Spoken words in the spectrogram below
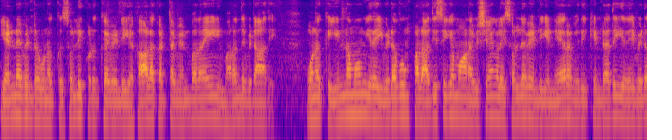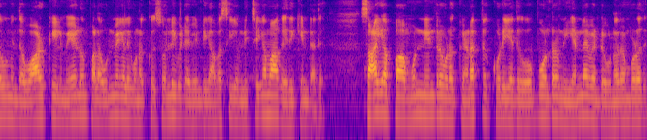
என்னவென்று உனக்கு சொல்லிக் கொடுக்க வேண்டிய காலகட்டம் என்பதனை நீ மறந்து விடாதே உனக்கு இன்னமும் இதை விடவும் பல அதிசயமான விஷயங்களை சொல்ல வேண்டிய நேரம் இருக்கின்றது. இதை விடவும் இந்த வாழ்க்கையில் மேலும் பல உண்மைகளை உனக்கு சொல்லிவிட வேண்டிய அவசியம் நிச்சயமாக இருக்கின்றது. சாயப்பா முன் நின்று உனக்கு நடத்தக்கூடியது ஒவ்வொன்றும் நீ என்னவென்று உணரும் பொழுது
